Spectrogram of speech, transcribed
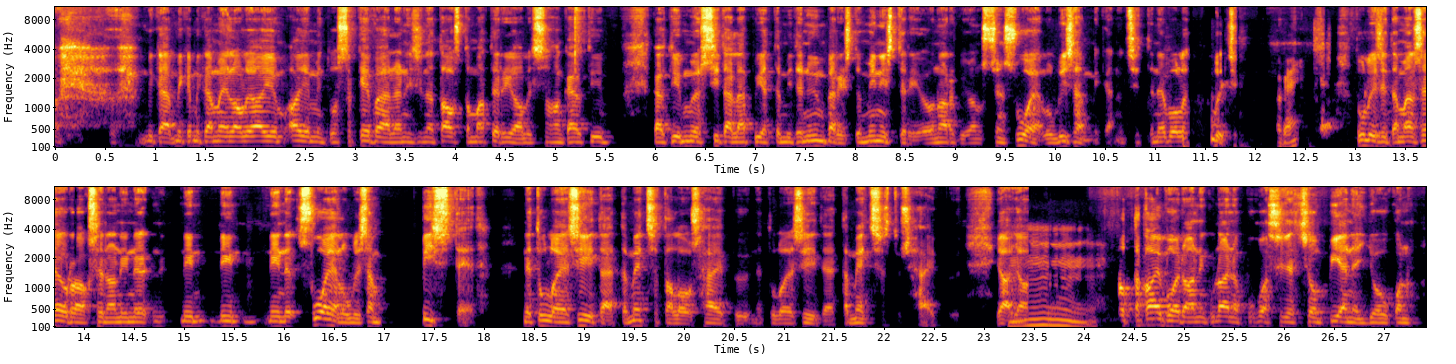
mikä, mikä, mikä meillä oli aiemmin tuossa keväällä, niin siinä taustamateriaalissahan käytiin, käytiin myös sitä läpi, että miten ympäristöministeriö on arvioinut sen suojelulisän, mikä nyt sitten Evolle tulisi. Okay. Tulisi tämän seurauksena, niin ne, niin, niin, niin ne suojelulisän pisteet, ne tulee siitä, että metsätalous häipyy, ne tulee siitä, että metsästys häipyy. Ja, mm. ja totta kai voidaan niin kuin aina puhua siitä, että se on pienen joukon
